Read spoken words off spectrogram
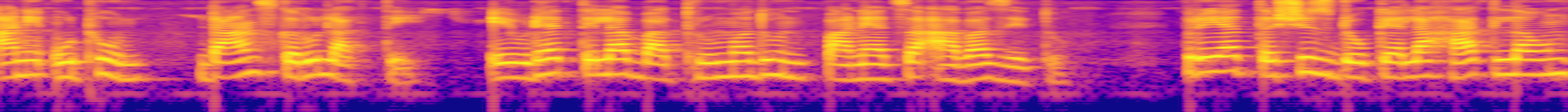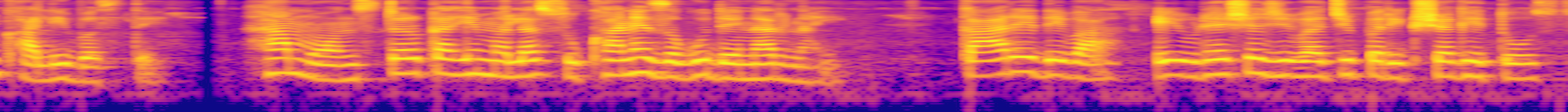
आणि उठून डान्स करू लागते. एवढ्यात तिला बाथरूममधून पाण्याचा आवाज येतो. प्रिया तशीच डोक्याला हात लावून खाली बसते. हा मॉन्स्टर काही मला सुखाने जगू देणार नाही. का रे देवा एवढ्याशा जीवाची परीक्षा घेतोस?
